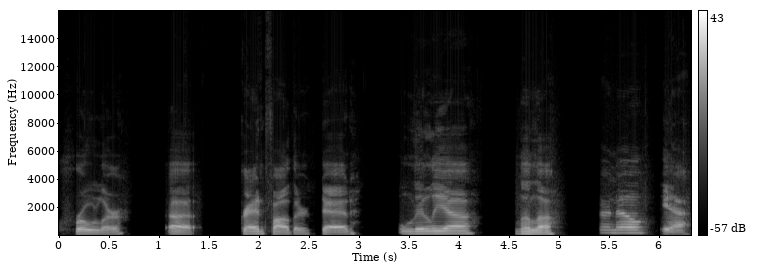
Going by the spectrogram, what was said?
Kroller, uh, grandfather, dead. Lilia, Lilla. I don't know. Yeah.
